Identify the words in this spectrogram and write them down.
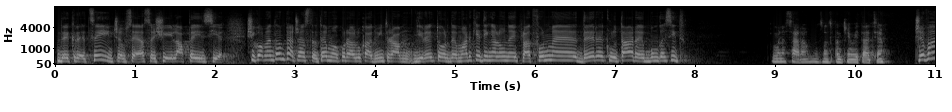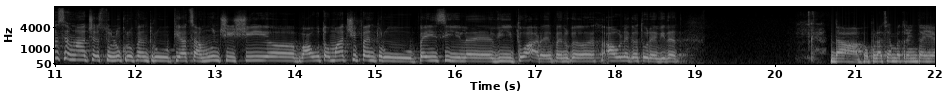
decreței încep să iasă și ei la pensie. Și comentăm pe această temă cu Raluca Dumitra, director de marketing al unei platforme de recrutare. Bun găsit! Bună seara, mulțumesc pentru invitație. Ce va însemna acest lucru pentru piața muncii și uh, automat și pentru pensiile viitoare, pentru că au legătură, evident? Da, populația îmbătrânită e,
